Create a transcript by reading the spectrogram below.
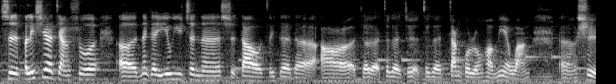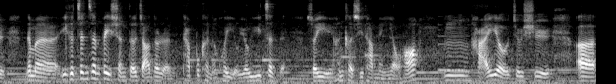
是弗利希尔讲说，呃，那个忧郁症呢，使到这个的啊，这个这个这这个张国荣哈灭亡，呃，是那么一个真正被神得着的人，他不可能会有忧郁症的，所以很可惜他没有哈。嗯，还有就是，呃，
